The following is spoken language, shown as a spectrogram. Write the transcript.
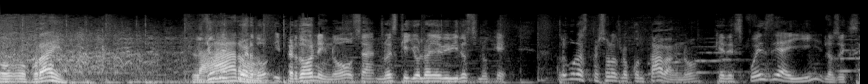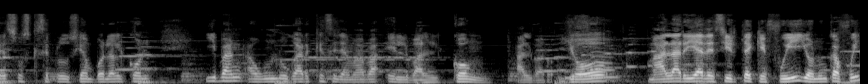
o, o por ahí. Yo me Claro. acuerdo, y perdonen, ¿no? O sea, no es que yo lo haya vivido, sino que algunas personas lo contaban, ¿no? Que después de ahí, los excesos que se producían por el alcohol iban a un lugar que se llamaba el balcón, Álvaro. Yo mal haría decirte que fui, yo nunca fui.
